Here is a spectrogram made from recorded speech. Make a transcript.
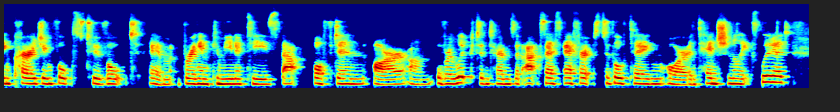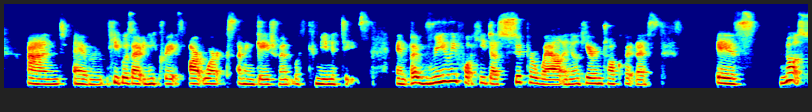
encouraging folks to vote, um, bring in communities that often are um, overlooked in terms of access efforts to voting or intentionally excluded. And um, he goes out and he creates artworks and engagement with communities. Um, but really, what he does super well, and you'll hear him talk about this, is not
